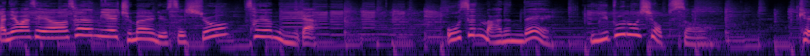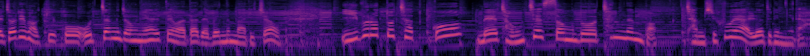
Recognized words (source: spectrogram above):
안녕하세요. 서현미의 주말 뉴스쇼 서현미입니다. 옷은 많은데 입을 옷이 없어. 계절이 바뀌고 옷장 정리할 때마다 내뱉는 말이죠. 입을 옷도 찾고 내 정체성도 찾는 법. 잠시 후에 알려드립니다.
